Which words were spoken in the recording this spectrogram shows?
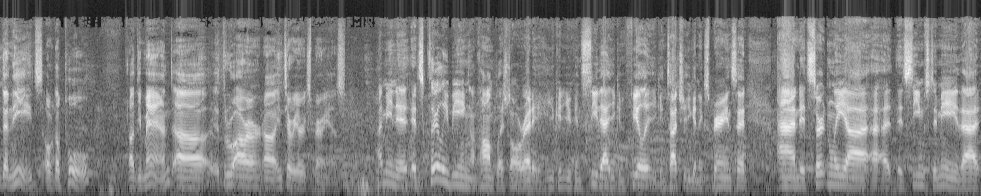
the needs of the pool demand uh, through our uh, interior experience. I mean, it, it's clearly being accomplished already. You can you can see that, you can feel it, you can touch it, you can experience it, and it certainly. Uh, uh, it seems to me that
